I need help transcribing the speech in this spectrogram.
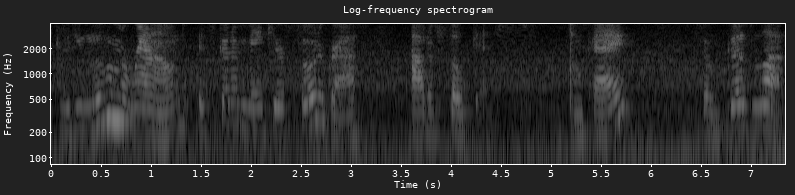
Because if you move them around, it's going to make your photograph out of focus. Okay? So good luck.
